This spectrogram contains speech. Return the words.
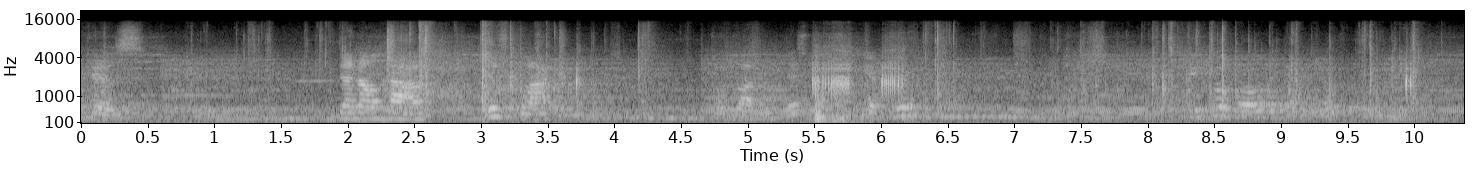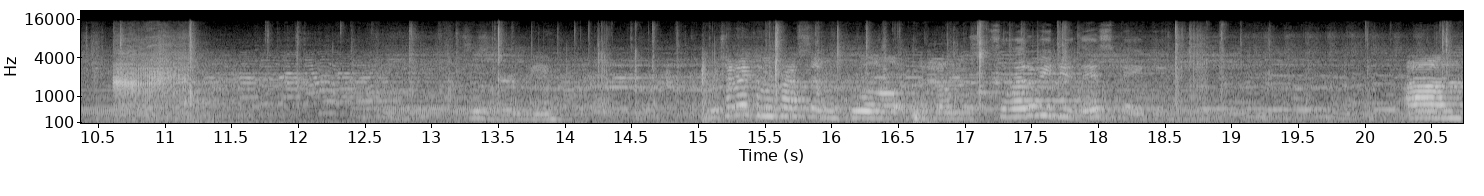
Because then I'll have this black, this is come across cool. So how do we do this, baby? Um,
